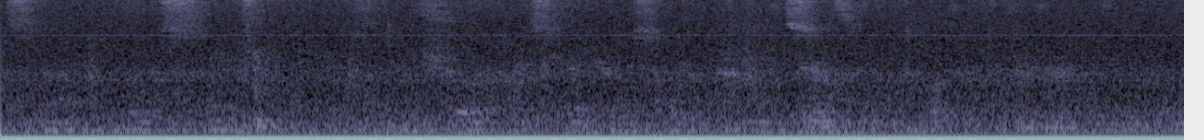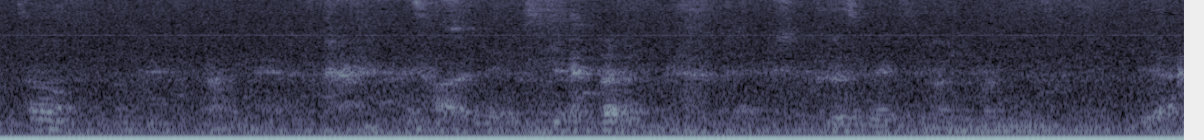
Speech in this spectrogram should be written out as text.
It's not the same. I'm sure if I say every single time it's. Oh, okay. It's hard, it's, this makes it much yeah.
